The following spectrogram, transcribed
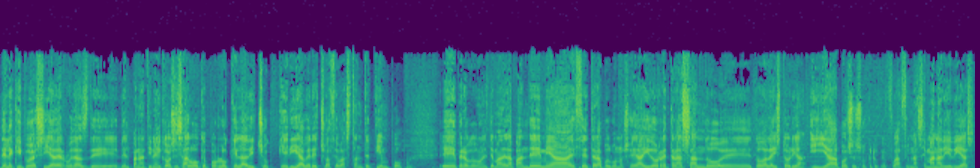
del equipo de silla de ruedas del Panathinaikos. Es algo que por lo que él ha dicho quería haber hecho hace bastante tiempo, eh, pero que con el tema de la pandemia, etcétera, pues bueno, se ha ido retrasando eh, toda la historia y ya, pues eso, creo que fue hace una semana, diez días,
